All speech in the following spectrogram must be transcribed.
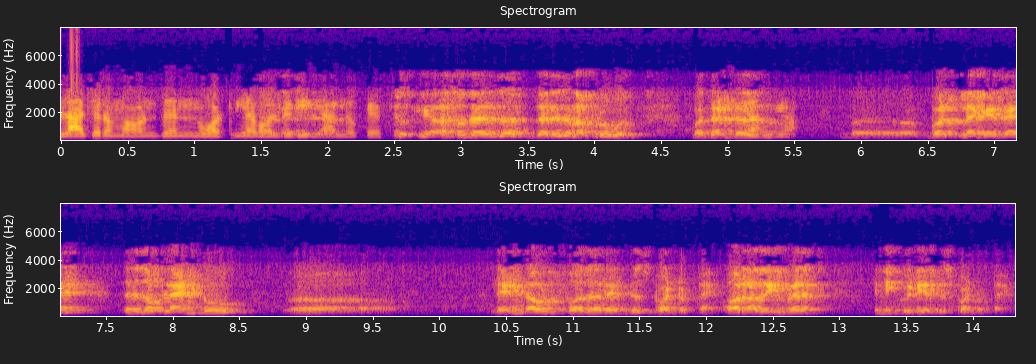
larger amount than what we have already allocated. So, yeah, so there is a there is an approval, but that doesn't. Yeah, yeah. Uh, but like I said, there is no plan to uh, lend out further at this point of time, or rather invest in equity at this point of time.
